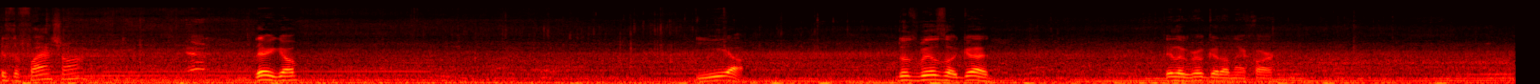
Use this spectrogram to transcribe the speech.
Is the flash on? Yeah. There you go. Yeah. Those wheels look good. They look real good on that car.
